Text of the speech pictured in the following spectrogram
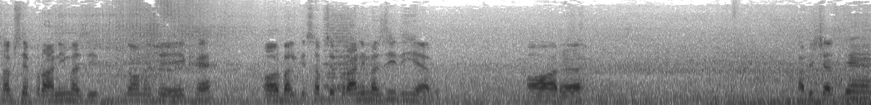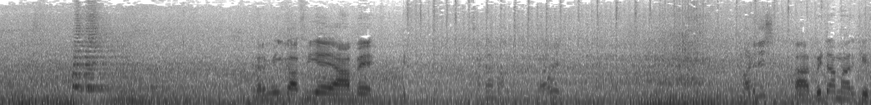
सबसे पुरानी मस्जिदों में से एक है और बल्कि सबसे पुरानी मस्जिद ही है वो और अभी चलते हैं। गर्मी काफ़ी है यहाँ पे। हाँ पिटा मार्केट।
